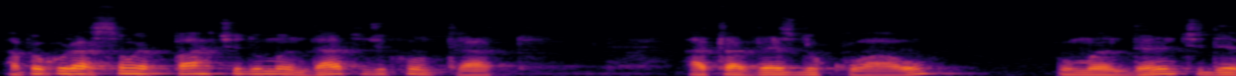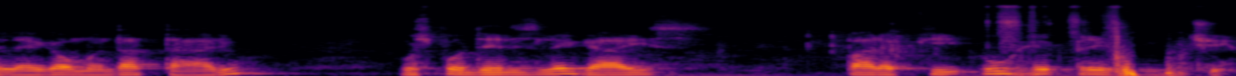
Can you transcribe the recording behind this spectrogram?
A procuração é parte do mandato de contrato, através do qual o mandante delega ao mandatário os poderes legais para que o represente.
